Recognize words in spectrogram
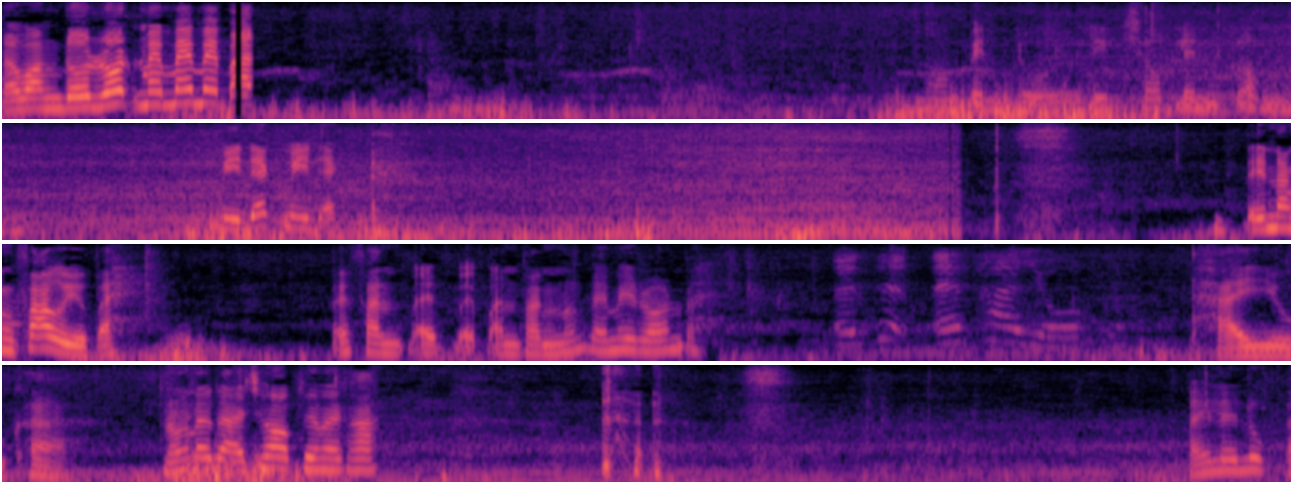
ระวังโดนรถไม่ไม่ไม่ปัดเป็นโดเด็กชอบเล่นกล้อง มีเด็กมีเด็กได้นั่งเฝ้าอยู่ไป ไปฟันไปไปปั่นฝั่งนู้นไปไม่ร้อนไป เอ้ยเอ้ยถ้ายก ถ่ายอยู่ค่ะ น้องนาดาชอบใช่ไหมคะ ไปเลยลูกไป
